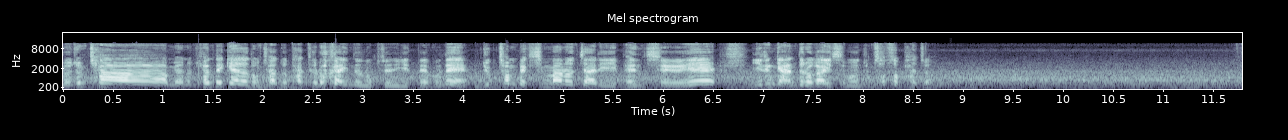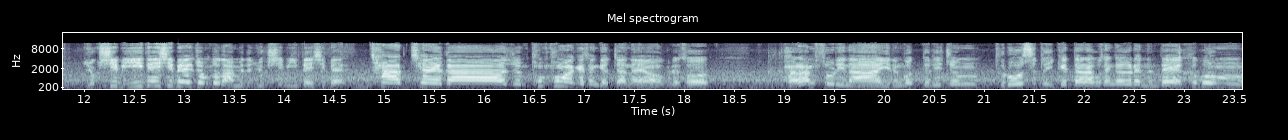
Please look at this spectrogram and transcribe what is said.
요즘 차면은 현대기아 자동차도 다 들어가 있는 옵션이기 때문에 6,110만 원짜리 벤츠에 이런 게 안 들어가 있으면 좀 섭섭하죠. 62데시벨 정도 나옵니다. 62데시벨. 차체가 좀 통통하게 생겼잖아요. 그래서 바람 소리나 이런 것들이 좀 들어올 수도 있겠다라고 생각을 했는데 흡음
